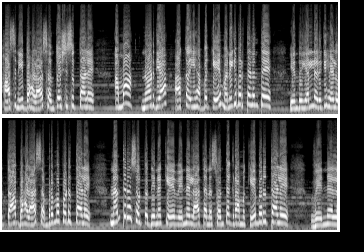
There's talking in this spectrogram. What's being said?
ಹಾಸಿನಿ ಬಹಳ ಸಂತೋಷಿಸುತ್ತಾಳೆ. ಅಮ್ಮ, ನೋಡಿದ್ಯಾ? ಅಕ್ಕ ಈ ಹಬ್ಬಕ್ಕೆ ಮನೆಗೆ ಬರ್ತಾಳಂತೆ. ಎಂದು ಎಲ್ಲರಿಗೆ ಹೇಳುತ್ತಾ ಬಹಳ ಸಂಭ್ರಮ ಪಡುತ್ತಾಳೆ ನಂತರ ಸ್ವಲ್ಪ ದಿನಕ್ಕೆ ವೆನ್ನೆಲ ತನ್ನ ಸ್ವಂತ ಗ್ರಾಮಕ್ಕೆ ಬರುತ್ತಾಳೆ. ವೆನ್ನೆಲ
